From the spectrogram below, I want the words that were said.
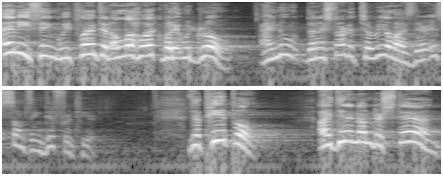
anything we planted, Allahu Akbar, it would grow. I knew, then I started to realize there is something different here. The people, I didn't understand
